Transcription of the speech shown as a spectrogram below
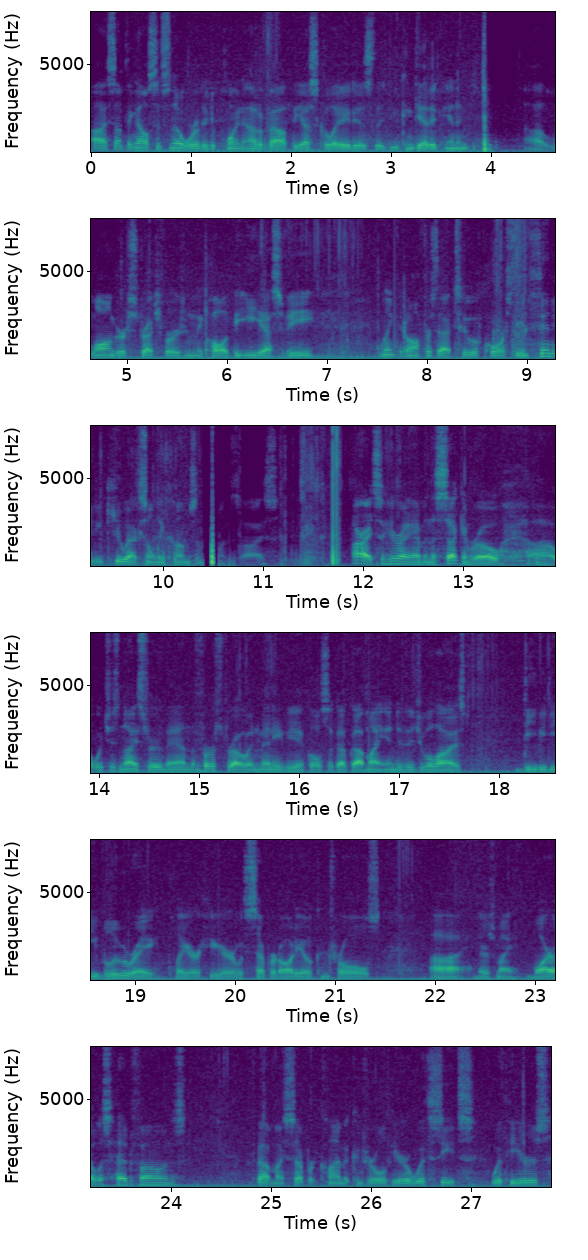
Uh, something else that's noteworthy to point out about the Escalade is that you can get it in a uh, longer stretch version. They call it the ESV. Lincoln offers that too, of course. The Infiniti QX only comes in one size. All right, so here I am in the second row, uh, which is nicer than the first row in many vehicles. Like I've got my individualized DVD Blu-ray player here with separate audio controls. Uh, there's my wireless headphones. I've got my separate climate control here with seats, with heaters.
